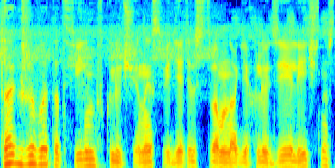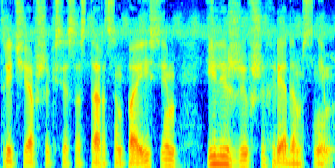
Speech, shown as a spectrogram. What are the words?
Также в этот фильм включены свидетельства многих людей, лично встречавшихся со старцем Паисием или живших рядом с ним.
